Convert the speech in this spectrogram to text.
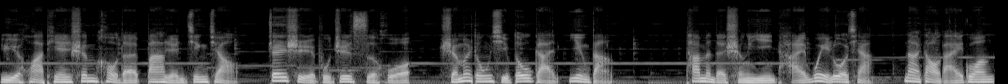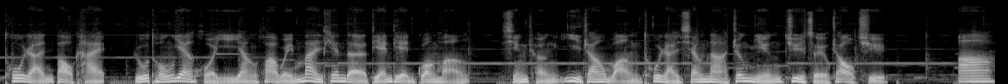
羽化天身后的八人惊叫，真是不知死活，什么东西都敢硬挡。他们的声音还未落下，那道白光突然爆开，如同焰火一样，化为漫天的点点光芒，形成一张网，突然向那狰狞巨嘴照去。啊！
